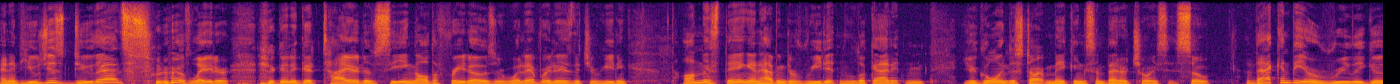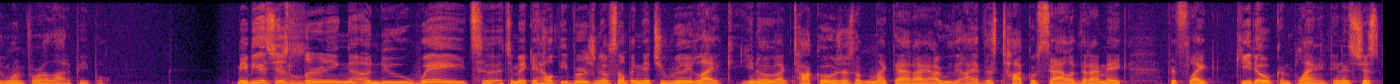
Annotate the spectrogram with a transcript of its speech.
And if you just do that, sooner or later, you're going to get tired of seeing all the Fritos or whatever it is that you're eating on this thing and having to read it and look at it, and you're going to start making some better choices. So that can be a really good one for a lot of people. Maybe it's just learning a new way to, to make a healthy version of something that you really like, you know, like tacos or something like that. I, I really I have this taco salad that I make that's like keto compliant and it's just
